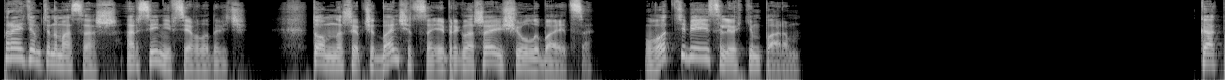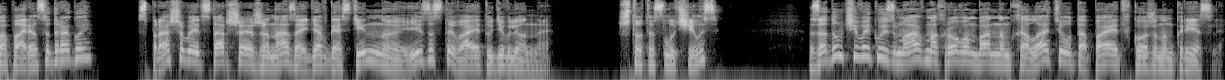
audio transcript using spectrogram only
«Пройдемте на массаж, Арсений Всеволодович». Томно шепчет банщица и приглашающе улыбается. «Вот тебе и с легким паром». «Как попарился, дорогой?» спрашивает старшая жена, зайдя в гостиную и застывает удивленная. «Что-то случилось?» Задумчивый Кузьма в махровом банном халате утопает в кожаном кресле.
